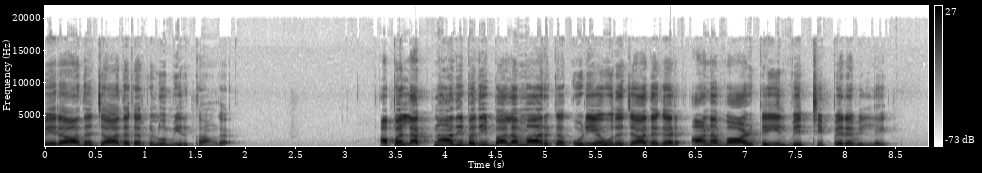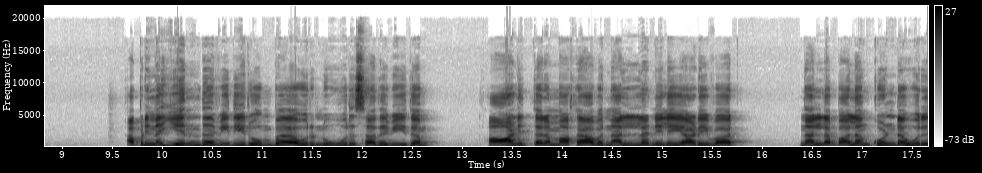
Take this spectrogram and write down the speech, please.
பெறாத ஜாதகர்களும் இருக்காங்க. அப்போ லக்னாதிபதி பலமாக இருக்கக்கூடிய ஒரு ஜாதகர் ஆனால் வாழ்க்கையில் வெற்றி பெறவில்லை. அப்படின்னா எந்த விதி ரொம்ப ஒரு நூறு சதவீதம் ஆணித்தனமாக அவர் நல்ல நிலையை அடைவார் நல்ல பலம் கொண்ட ஒரு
